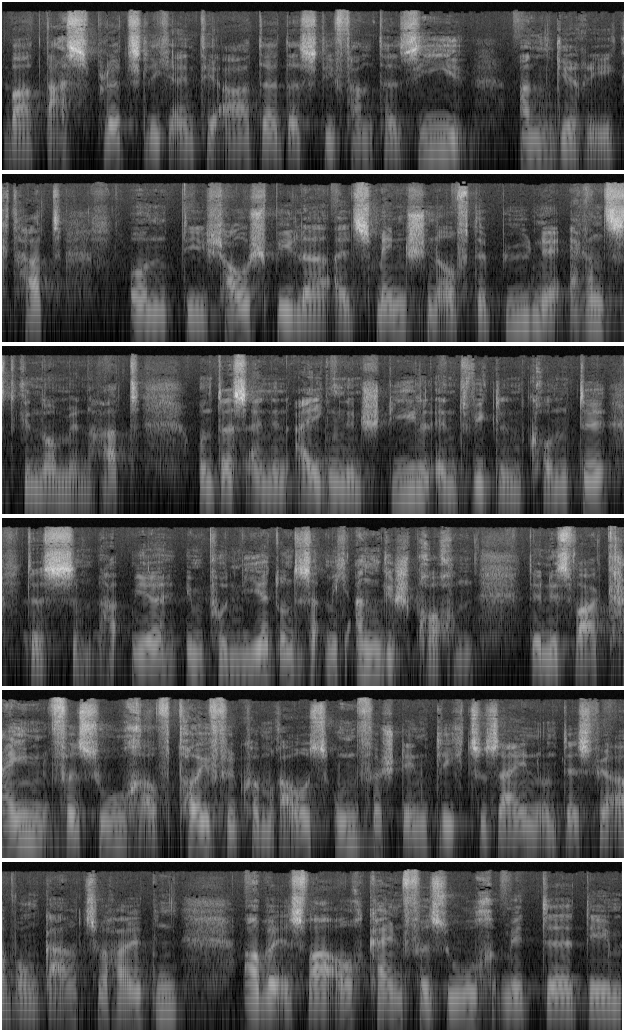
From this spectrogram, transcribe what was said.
war das plötzlich ein Theater, das die Fantasie angeregt hat und die Schauspieler als Menschen auf der Bühne ernst genommen hat und das einen eigenen Stil entwickeln konnte, das hat mir imponiert und es hat mich angesprochen. Denn es war kein Versuch, auf Teufel komm raus, unverständlich zu sein und das für Avantgarde zu halten, aber es war auch kein Versuch, mit äh, dem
